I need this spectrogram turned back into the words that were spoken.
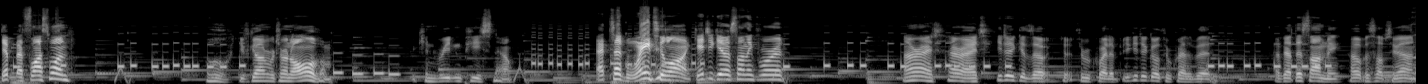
Yep, that's the last one. Oh, you've gotten return all of them. You can read in peace now. That took way too long! Can't you give us something for it? Alright, alright. You did get through quite a you did go through quite a bit. I've got this on me. I hope this helps you out.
